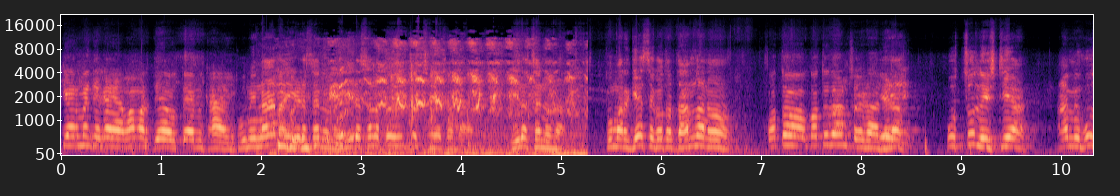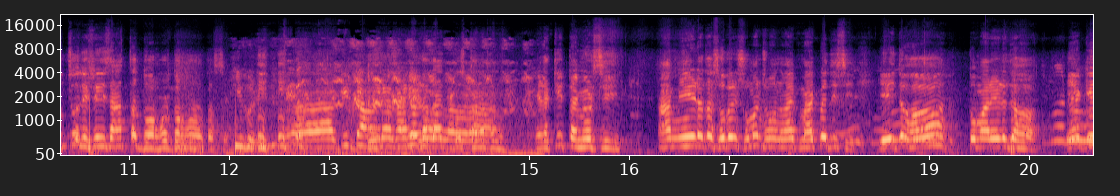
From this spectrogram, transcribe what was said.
কেয়ার মধ্যে দেখাই আমার দেও তো আমি খাই। তুমি না না এটা জানো না এটা জানো তো এই তো শেষ আমার। এটা না। তোমার গেছে কত দাম জানো? কত কত দাম ছয়টা এটা? পঁচল্লিশ টিয়া আমি পঁচল্লিশ এই হাতটা দরবর দরবর আছে। খাই এটা এটা কি টাইম উঠছি আমি এটা তো সবাই সমান সমান মাইপ দিছি। এই তো হ তোমার এটা দেখ একে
